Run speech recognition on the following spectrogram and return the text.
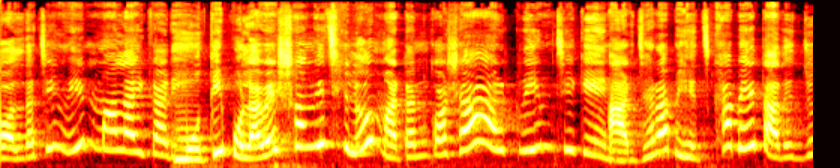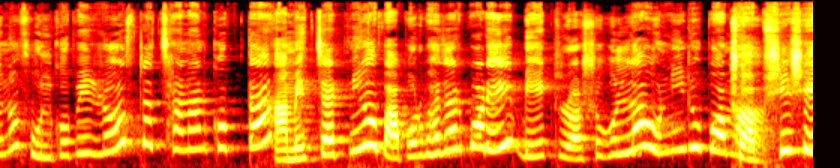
গলদা চিংড়ির মালাইকারি। মতি পোলাওয়ের সঙ্গে ছিল মাটন কষা আর ক্রিম চিকেন আর যারা ভেজ খাবে তাদের জন্য ফুলকপির রোস্ট আর ছানার কোপ্তা আমের চাটনি ও পাপড় ভাজার পরে বেকড রসগোল্লা ও নিরুপমা। সবশেষে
